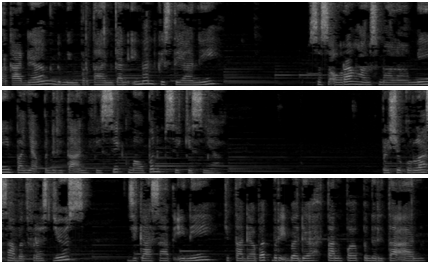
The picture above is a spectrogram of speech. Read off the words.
Terkadang demi mempertahankan iman Kristiani, seseorang harus mengalami banyak penderitaan fisik maupun psikisnya. Bersyukurlah sahabat Fresh Juice jika saat ini kita dapat beribadah tanpa penderitaan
